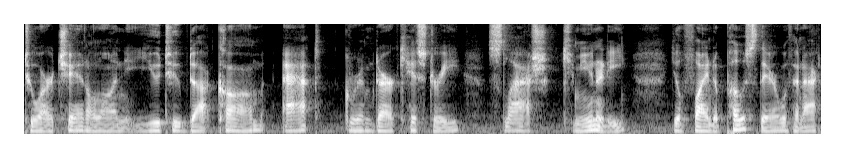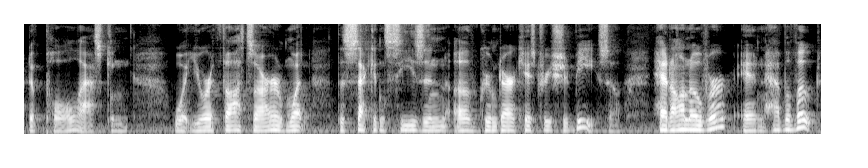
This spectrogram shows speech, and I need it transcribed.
to our channel on youtube.com at grimdarkhistory slash community. You'll find a post there with an active poll asking what your thoughts are and what the second season of Grimdark History should be. So head on over and have a vote.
